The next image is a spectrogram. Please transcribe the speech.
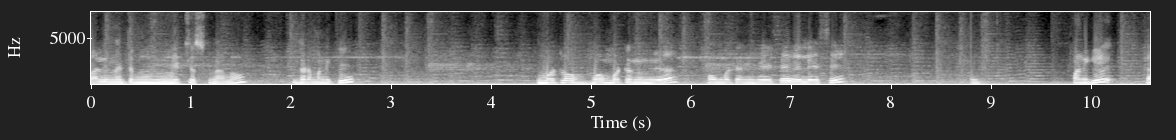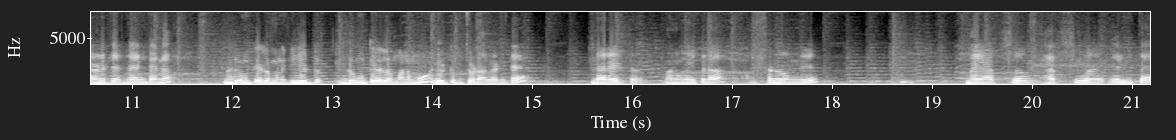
వాల్యూమ్ అయితే మీట్ చేసుకున్నాను. ఇక్కడ మనకి రిమోట్లో హోమ్ బటన్ ఉంది కదా హోమ్ బటన్కి అయితే వెళ్ళేసి మనకి కనెక్ట్ చేసిన వెంటనే డూమ్ టీవీలో మనకి యూట్యూబ్ డూమ్ టీవీలో మనము యూట్యూబ్ చూడాలంటే డైరెక్ట్ మనం ఇక్కడ ఆప్షన్లో ఉంది. మై యాప్స్ యాప్స్ వెళ్తే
